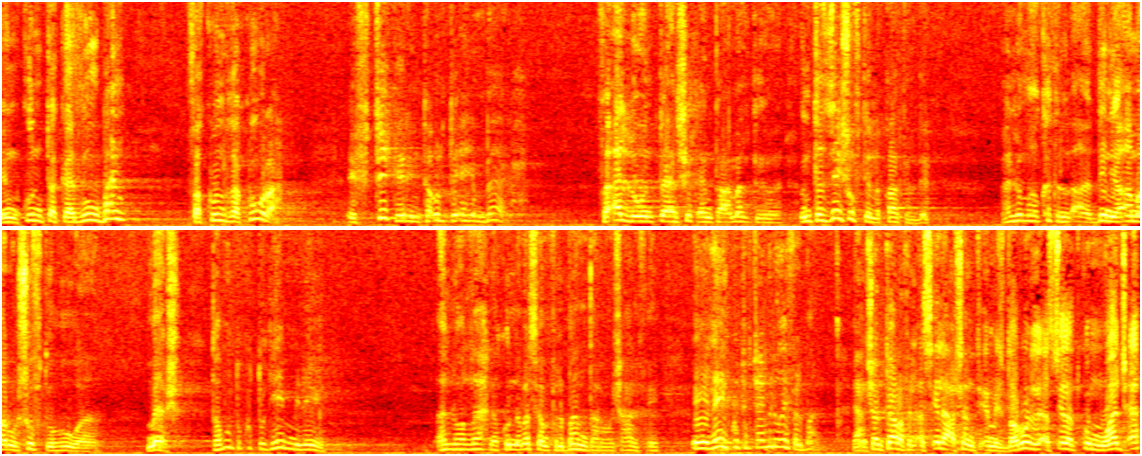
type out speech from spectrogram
إن كنت كذوبا فكن ذكورا. افتكر أنت قلت إيه امبارح. فقال له أنت يا شيخ أنت عملت إيه؟ أنت إزاي شفت اللي قاتل ده؟ قال له ما هو كانت الدنيا قمر وشفته هو. ماشي. طب أنتوا كنتوا جايين منين؟ قال له والله إحنا كنا مثلا في البندر ومش عارف إيه. إيه ليه؟ كنتوا بتعملوا إيه في البندر؟ يعني عشان تعرف الأسئلة عشان مش ضروري الأسئلة تكون مواجهة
